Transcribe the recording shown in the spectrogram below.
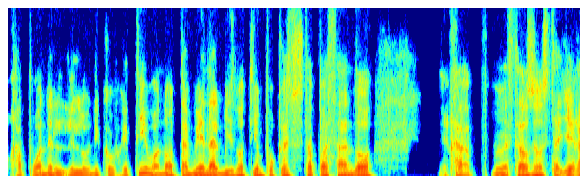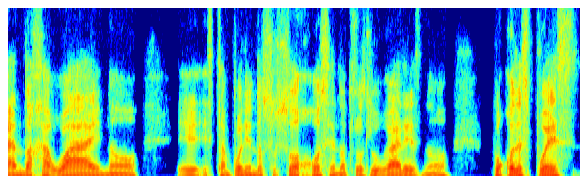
Japón el, el único objetivo, ¿no? También al mismo tiempo que esto está pasando, Estados Unidos está llegando a Hawái, ¿no? Eh, están poniendo sus ojos en otros lugares, ¿no? Poco después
